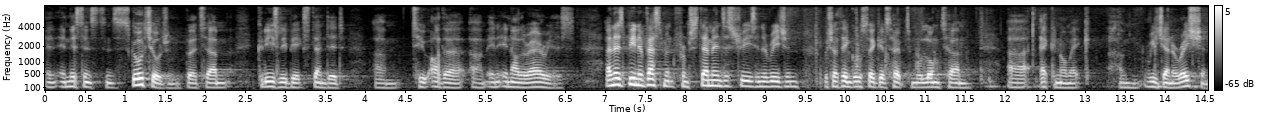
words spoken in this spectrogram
in, in this instance, school children, but um, could easily be extended um, to other, um, in, in other areas. And there's been investment from STEM industries in the region, which I think also gives hope to more long-term uh, economic um, regeneration.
